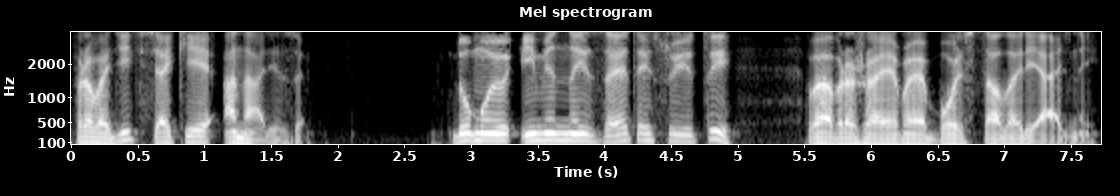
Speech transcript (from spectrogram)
проводить всякие анализы. Думаю, именно из-за этой суеты воображаемая боль стала реальной.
